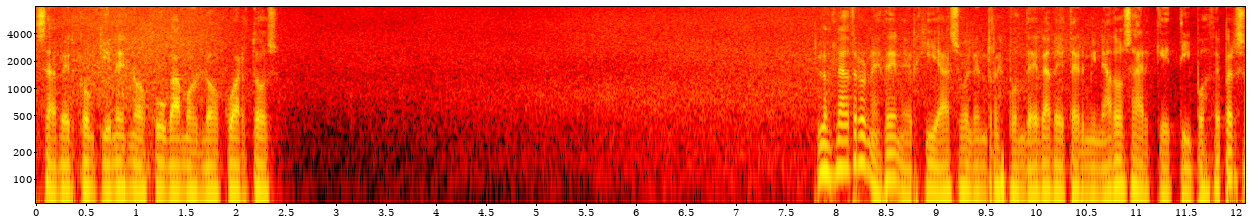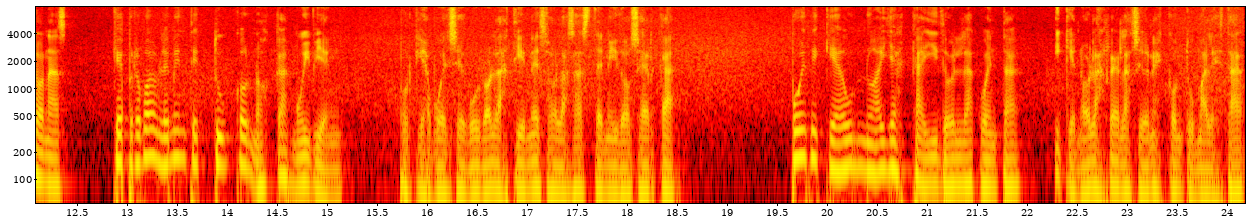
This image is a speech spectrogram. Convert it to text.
saber con quiénes nos jugamos los cuartos. Los ladrones de energía suelen responder a determinados arquetipos de personas que probablemente tú conozcas muy bien, porque a buen seguro las tienes o las has tenido cerca. Puede que aún no hayas caído en la cuenta y que no las relaciones con tu malestar.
